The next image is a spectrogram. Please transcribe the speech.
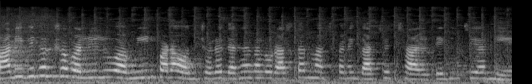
বালি বিধানসভা লিলুয়া মিরপাড়া অঞ্চলে দেখা গেল রাস্তার মাঝখানে গাছের ছায়, টেবিল চেয়ার নিয়ে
